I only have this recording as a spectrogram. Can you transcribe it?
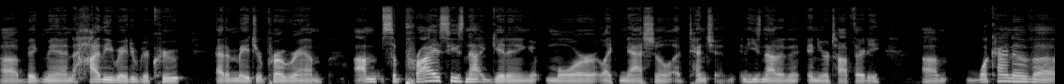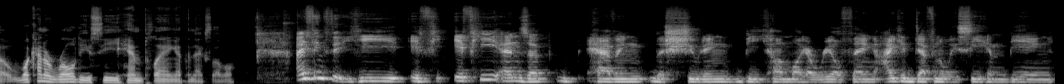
uh, big man, highly rated recruit at a major program. I'm surprised he's not getting more like national attention, and he's not in, in your top thirty. Um, what kind of uh, what kind of role do you see him playing at the next level? I think that he, if if he ends up having the shooting become like a real thing, I could definitely see him being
